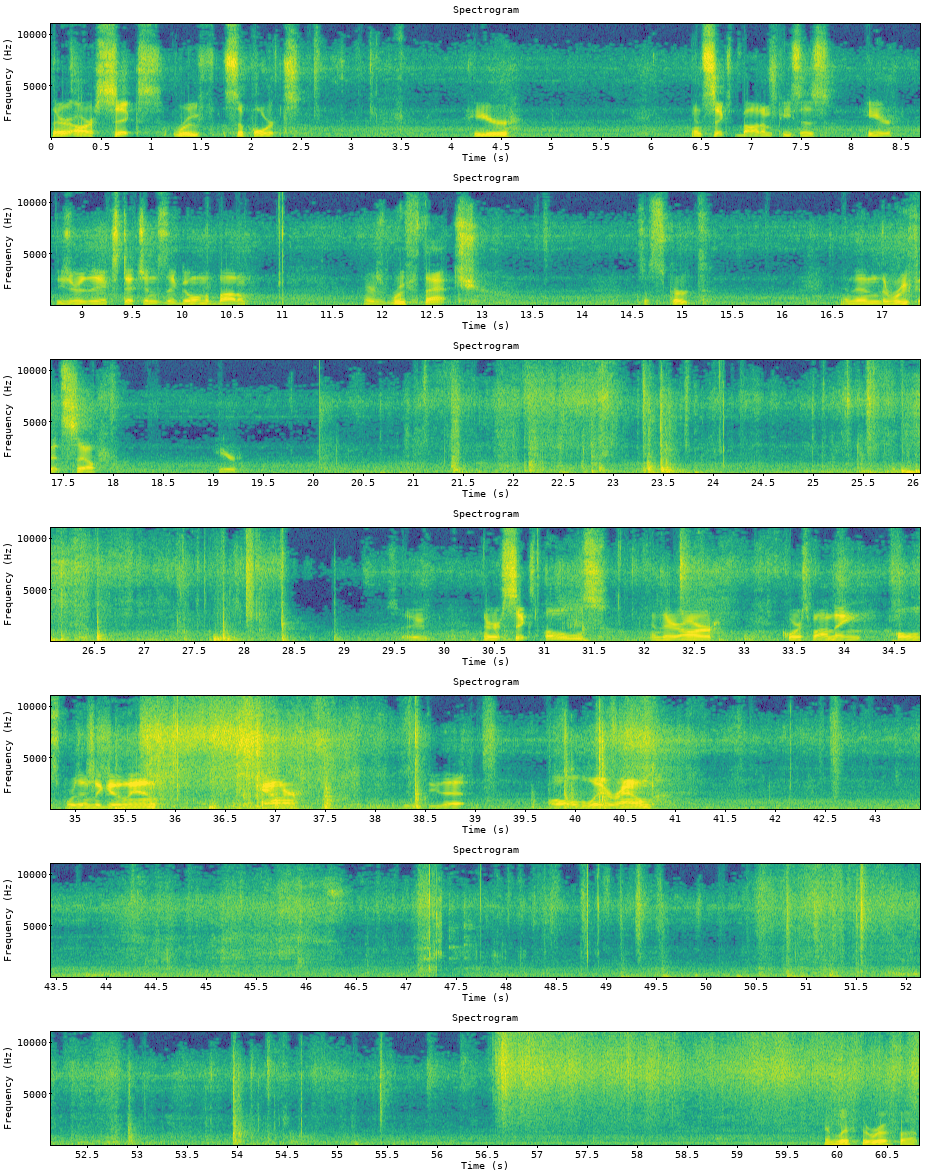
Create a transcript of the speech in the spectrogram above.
There are six roof supports here and six bottom pieces here. These are the extensions that go on the bottom. There's roof thatch. It's a skirt and then the roof itself here. So there are six poles and there are corresponding holes for them to go in. Counter, do that all the way around. And lift the roof up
